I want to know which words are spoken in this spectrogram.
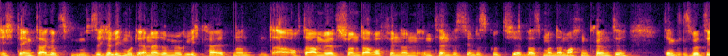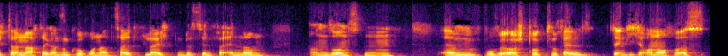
ich denke, da gibt es sicherlich modernere Möglichkeiten und da, auch da haben wir jetzt schon daraufhin dann intern ein bisschen diskutiert, was man da machen könnte. Ich denke, das wird sich dann nach der ganzen Corona-Zeit vielleicht ein bisschen verändern. Ansonsten, ähm, wo wir auch strukturell, denke ich, auch noch was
